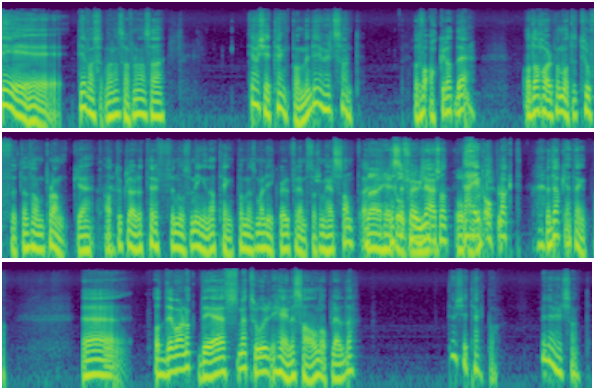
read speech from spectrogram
det, det var hva han sa for noe. Han sa det har ikke jeg tenkt på, men det er jo helt sant. Og det var akkurat det. Og da har du på en måte truffet en sånn planke, at du klarer å treffe noe som ingen har tenkt på, men som allikevel fremstår som helt sant. Det er helt det selvfølgelig er sånn, det er helt opplagt, men det har ikke jeg tenkt på. Uh, og det var nok det som jeg tror hele salen opplevde. Det har jeg ikke tenkt på. Men det er jo helt sant.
